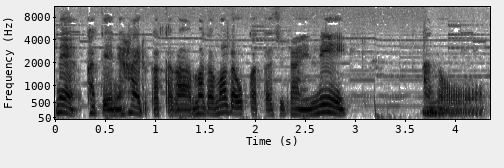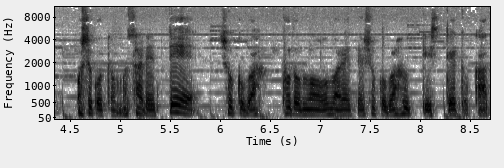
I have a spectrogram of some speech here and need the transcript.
ね、家庭に入る方がまだまだ多かった時代にあのお仕事もされて職場子供を生まれて職場復帰してとか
